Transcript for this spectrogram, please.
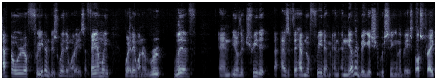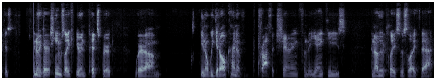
have no real freedom to where they want to raise a family, where they want to root, live, and you know they're treated as if they have no freedom. And and the other big issue we're seeing in the baseball strike is, you know, you have teams like here in Pittsburgh where um, you know we get all kind of profit sharing from the Yankees and other places like that,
